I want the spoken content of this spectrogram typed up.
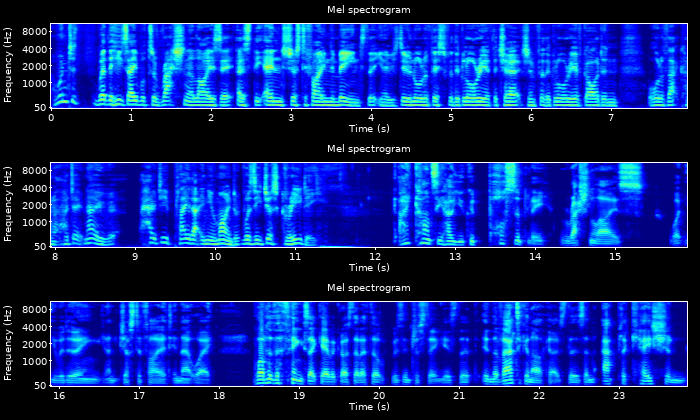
I wonder whether he's able to rationalize it as the ends justifying the means that you know he's doing all of this for the glory of the church and for the glory of God and all of that kind of I don't know how do you play that in your mind? Was he just greedy? I can't see how you could possibly rationalize what you were doing and justify it in that way. One of the things I came across that I thought was interesting is that in the Vatican archives, there's an application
